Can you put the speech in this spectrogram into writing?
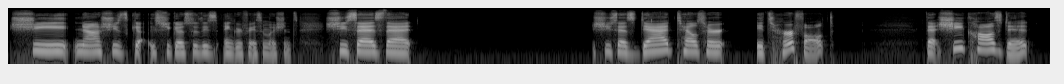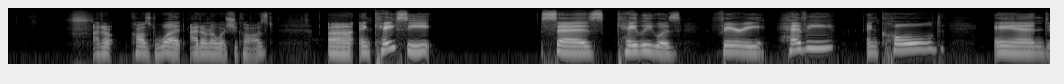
she now she's go, she goes through these angry face emotions. She says that she says dad tells her it's her fault that she caused it. I don't caused what? I don't know what she caused. Uh, and Casey says Caylee was very heavy and cold, and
